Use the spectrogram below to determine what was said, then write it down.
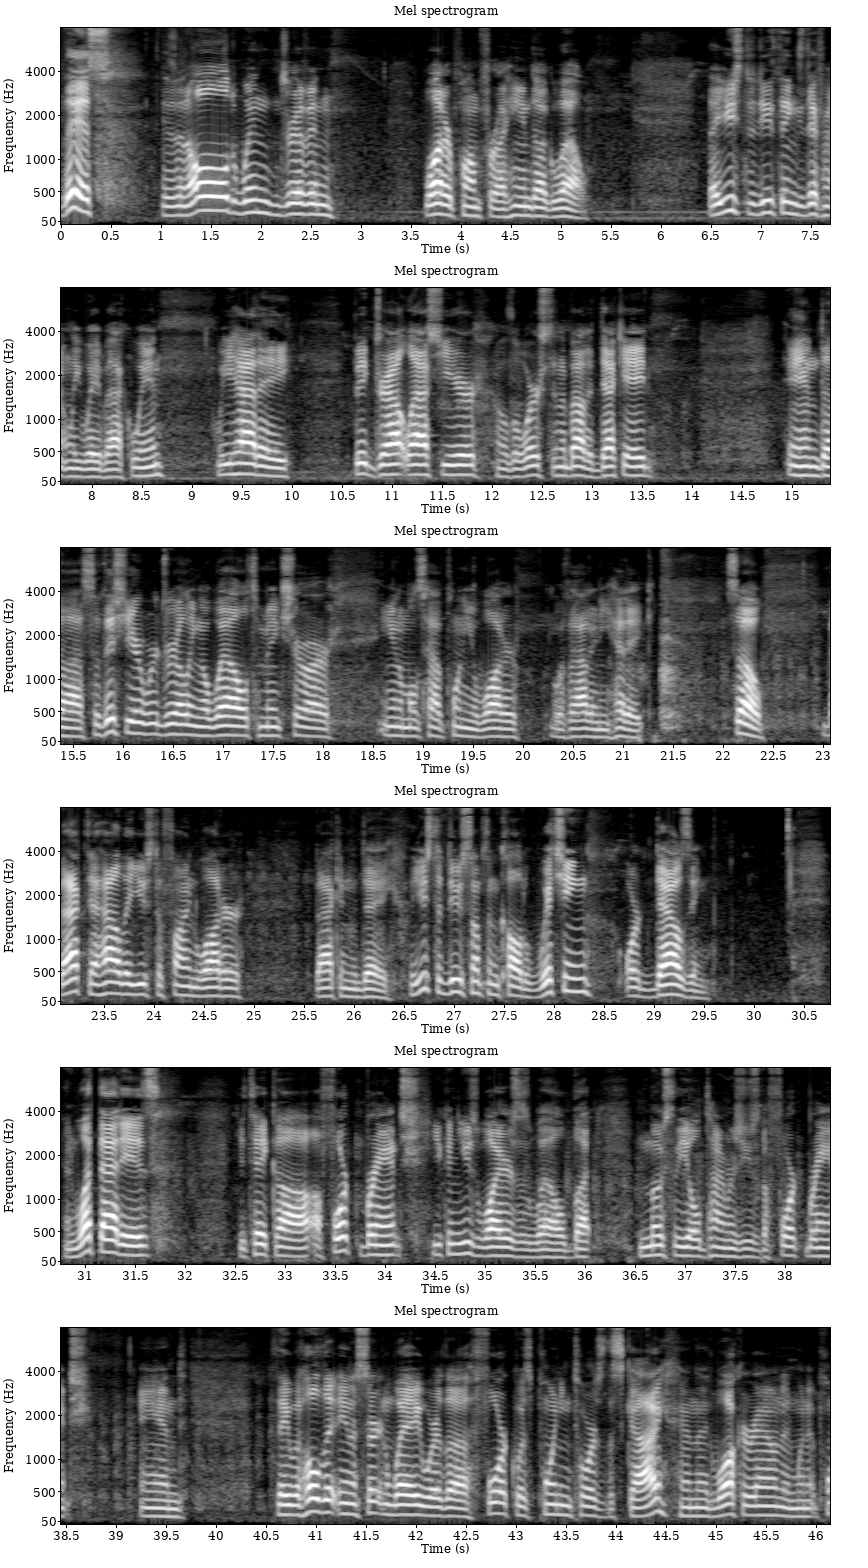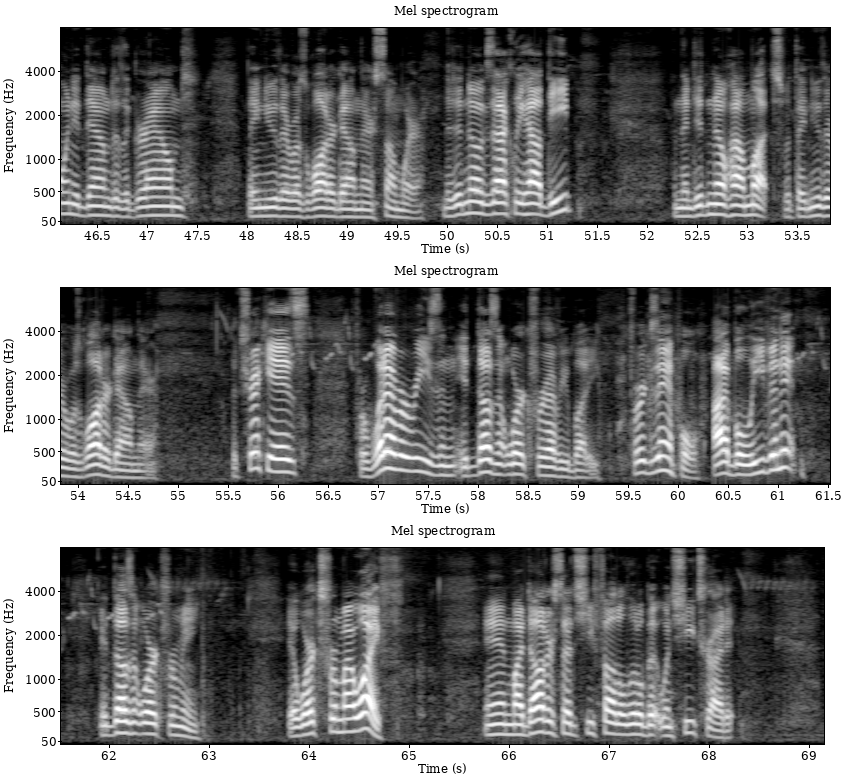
This is an old wind-driven water pump for a hand-dug well. They used to do things differently way back when. We had a big drought last year, the worst in about a decade. And uh, so this year we're drilling a well to make sure our animals have plenty of water without any headache. So back to how they used to find water back in the day. They used to do something called witching or dowsing. And what that is, you take a, a branch, you can use wires as well, but most of the old timers used a fork branch and they would hold it in a certain way where the fork was pointing towards the sky and they'd walk around and when it pointed down to the ground they knew there was water down there somewhere. They didn't know exactly how deep and they didn't know how much, but they knew there was water down there. The trick is, for whatever reason, it doesn't work for everybody. For example, I believe in it, it doesn't work for me. It works for my wife. And my daughter said she felt a little bit when she tried it.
